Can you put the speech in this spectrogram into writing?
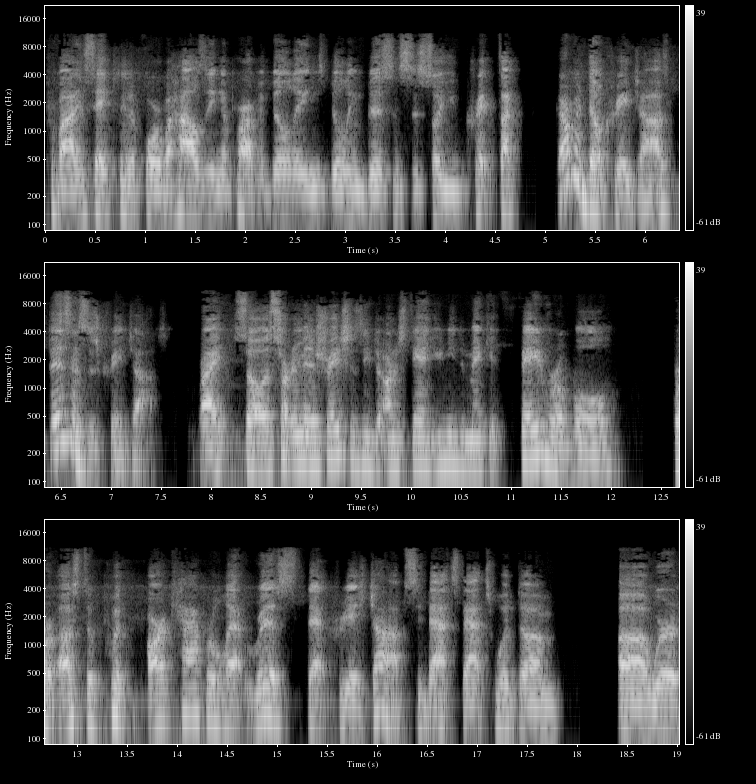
providing safe, clean, affordable housing, apartment buildings, building businesses. So you create like government don't create jobs, businesses create jobs, right? So certain administrations need to understand you need to make it favorable for us to put our capital at risk that creates jobs. See, that's that's what um uh where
